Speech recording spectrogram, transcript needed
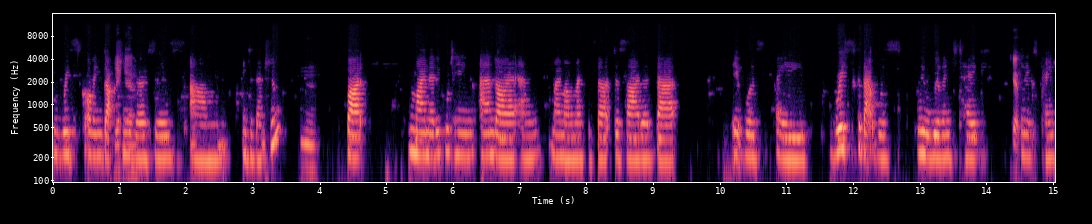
risk of induction Yeah. versus um, intervention. Mm. But my medical team and I and my mum and my sister decided that it was a risk that was we were willing to take Yep. in exchange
